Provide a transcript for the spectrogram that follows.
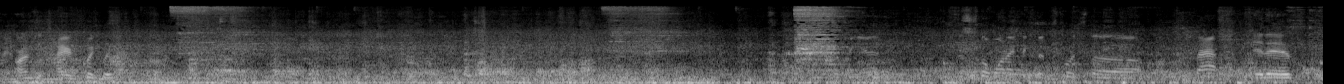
My arms get tired quickly. The one I think that's towards the uh, back. It is.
